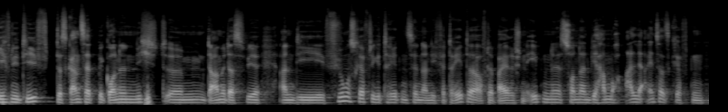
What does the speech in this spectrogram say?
Definitiv. Das Ganze hat begonnen nicht ähm, damit, dass wir an die Führungskräfte getreten sind, an die Vertreter auf der bayerischen Ebene, sondern wir haben auch alle Einsatzkräften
